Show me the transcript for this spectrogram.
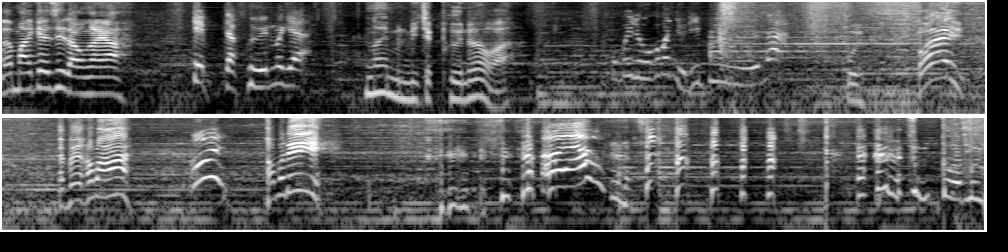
แล้วไม้แก้สิ่งเอาไงอะเก็บจากพื้นเมื่อกี้นั่นมันมีจากพื้นด้วยเหรอวะกูไม่รู้ก็มันอยู่ที่พื้นอะอุ้ยเฮ้ย ไอ้เฟยเข้ามา เฮ้ยเข้ามาดิ เอาแล้วตัวมึง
